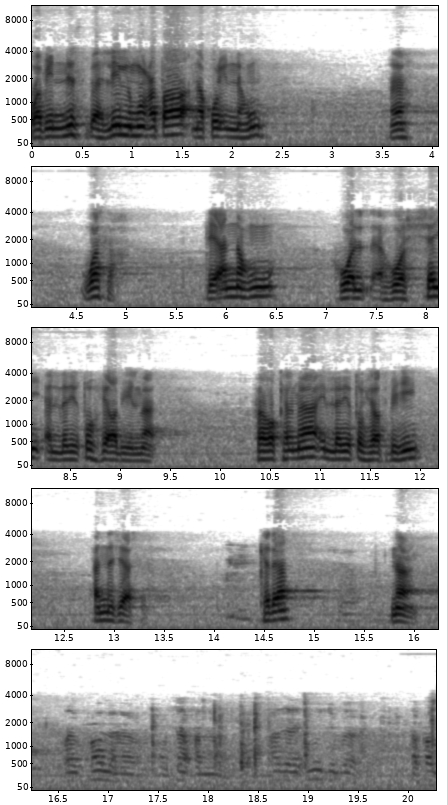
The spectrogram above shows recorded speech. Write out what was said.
وبالنسبة للمعطى نقول إنه ها وسخ لأنه هو هو الشيء الذي طهر به المال فهو كالماء الذي طهرت به النجاسة. كذا؟ نعم. طيب قال هذا يوجب تقلل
